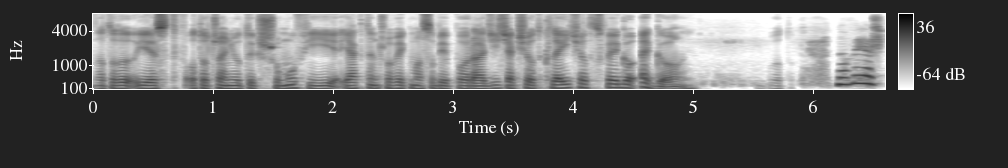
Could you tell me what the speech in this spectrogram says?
no to jest w otoczeniu tych szumów i jak ten człowiek ma sobie poradzić, jak się odkleić od swojego ego. No wiesz,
